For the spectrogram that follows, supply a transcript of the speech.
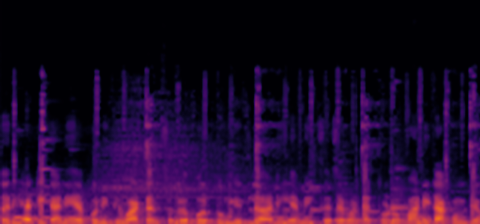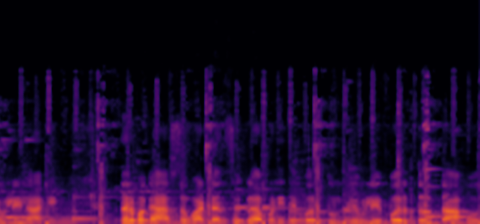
तर ह्या ठिकाणी आपण इथे वाटण सगळं परतून घेतलं आणि ह्या मिक्सरच्या भांड्यात थोडं पाणी टाकून ठेवलेलं आहे. तर बघा असं वाटण सगळं आपण इथे परतून ठेवले परतत आहोत.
